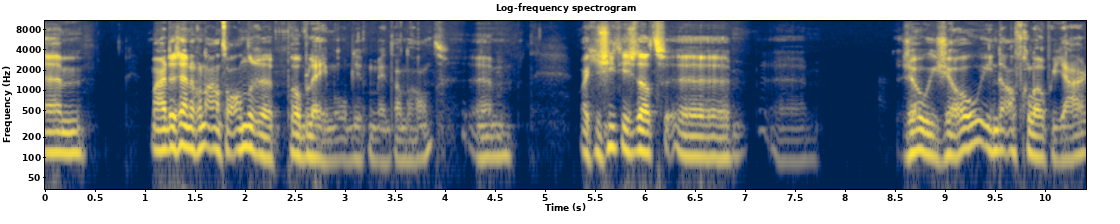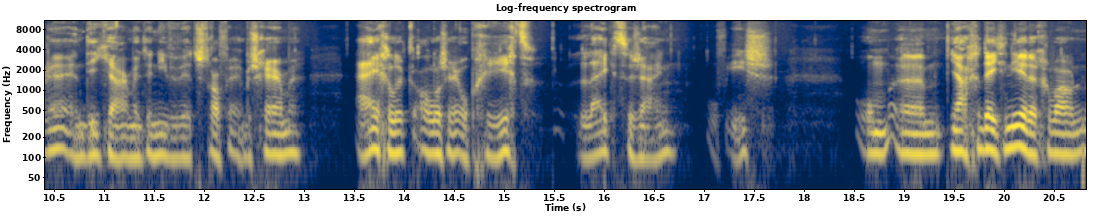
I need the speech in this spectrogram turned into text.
Um, maar er zijn nog een aantal andere problemen op dit moment aan de hand. Um, wat je ziet is dat uh, uh, sowieso in de afgelopen jaren en dit jaar met de nieuwe wet straffen en beschermen, eigenlijk alles erop gericht lijkt te zijn, of is, om um, ja, gedetineerden gewoon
